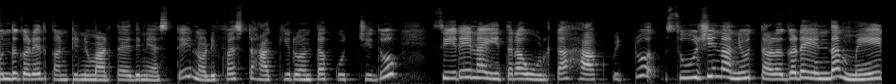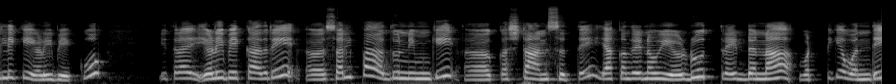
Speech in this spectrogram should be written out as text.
ಮುಂದುಗಡೆದು ಕಂಟಿನ್ಯೂ ಮಾಡ್ತಾ ಇದ್ದೀನಿ ಅಷ್ಟೇ. ನೋಡಿ ಫಸ್ಟ್ ಹಾಕಿರುವಂಥ ಕುಚ್ಚಿದು. ಸೀರೆನ ಈ ಥರ ಉಲ್ಟಾ ಹಾಕಿಬಿಟ್ಟು ಸೂಜಿನ ನೀವು ತಳಗಡೆಯಿಂದ ಮೇಲಿಗೆ ಎಳಿಬೇಕು. ಈ ಥರ ಎಳಿಬೇಕಾದ್ರೆ ಸ್ವಲ್ಪ ಅದು ನಿಮಗೆ ಕಷ್ಟ ಅನಿಸುತ್ತೆ. ಯಾಕಂದರೆ ನಾವು ಎರಡೂ ಥ್ರೆಡನ್ನು ಒಟ್ಟಿಗೆ ಒಂದೇ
